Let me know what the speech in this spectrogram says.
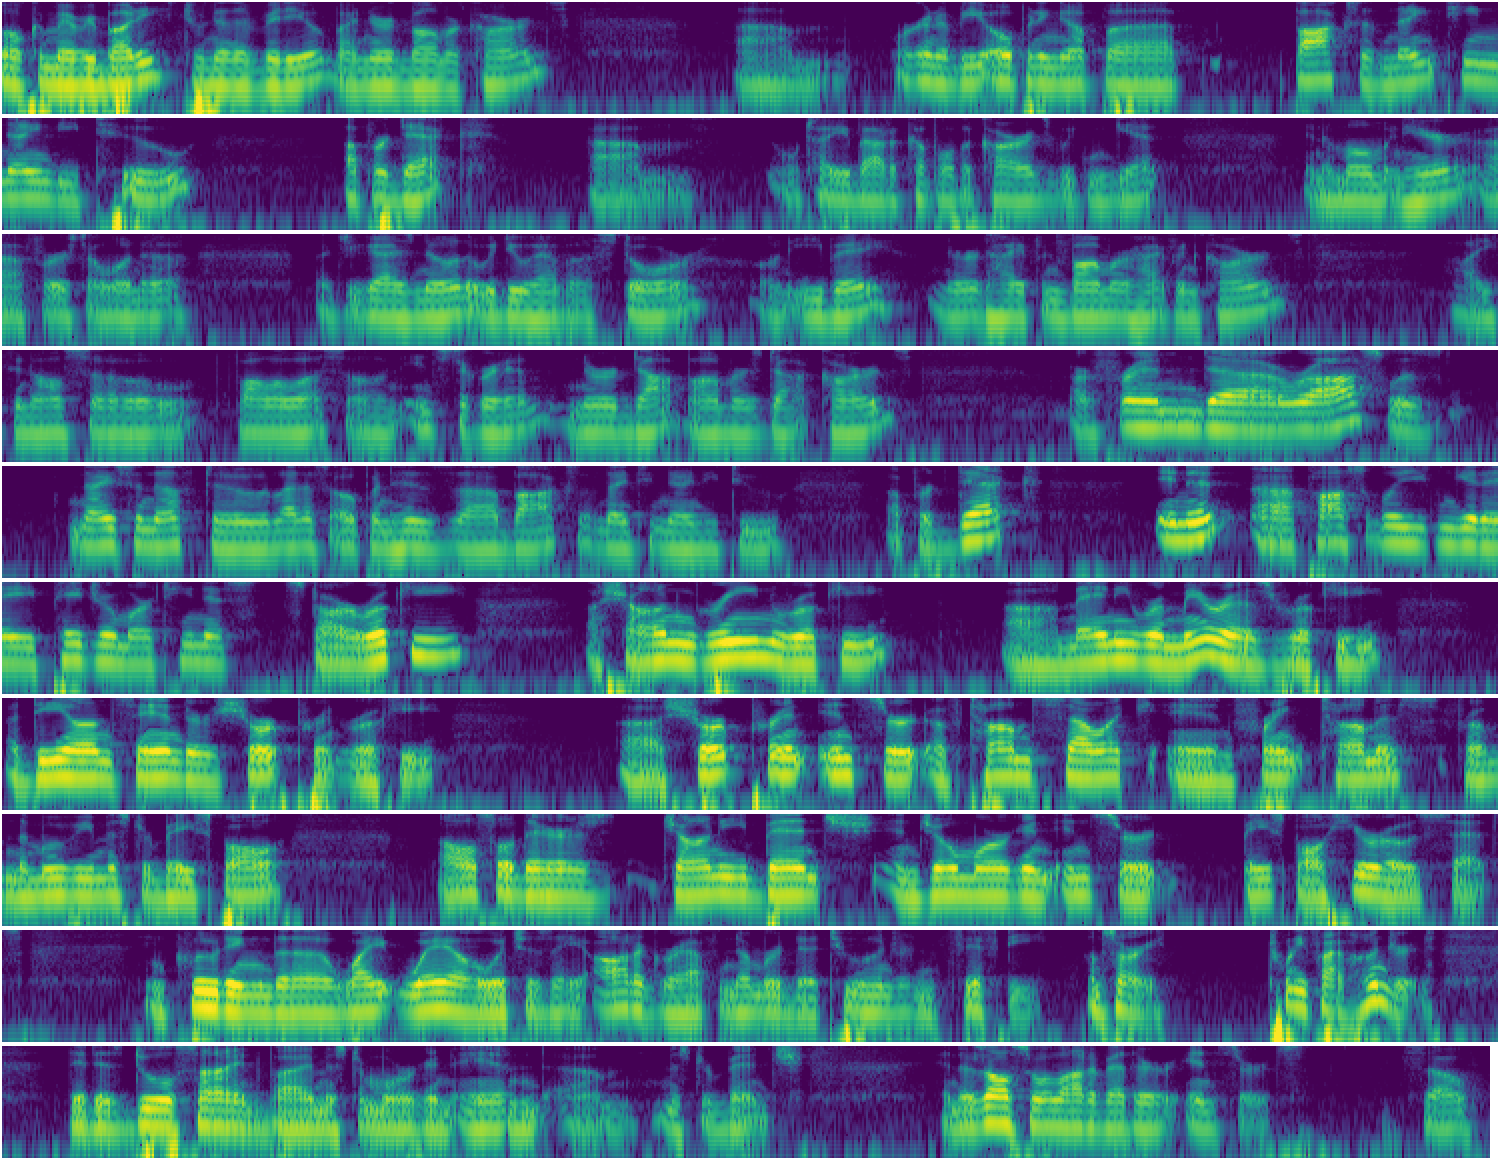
Welcome everybody to another video by Nerd Bomber Cards. Um, we're going to be opening up a box of 1992 Upper Deck. Um, we'll tell you about a couple of the cards we can get in a moment here. Uh, first, I want to let you guys know that we do have a store on eBay, nerd-bomber-cards. Uh, you can also follow us on Instagram, nerd.bombers.cards. Our friend uh, Ross was nice enough to let us open his uh, box of 1992 Upper Deck. In it, uh, possibly you can get a Pedro Martinez star rookie, a Shawn Green rookie, Manny Ramirez rookie, a Deion Sanders short print rookie, a short print insert of Tom Selleck and Frank Thomas from the movie Mr. Baseball. Also, there's Johnny Bench and Joe Morgan insert baseball heroes sets, including the White Whale, which is a autograph numbered to 250. I'm sorry, 2500. That is dual signed by Mr. Morgan and um, Mr. Bench. And there's also a lot of other inserts. So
